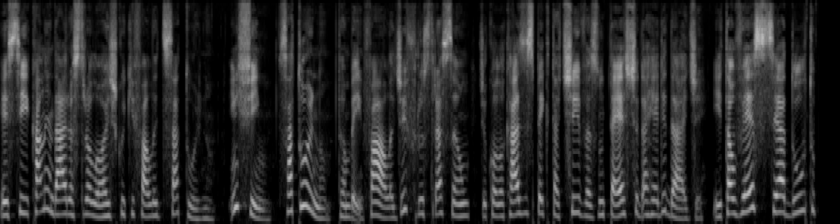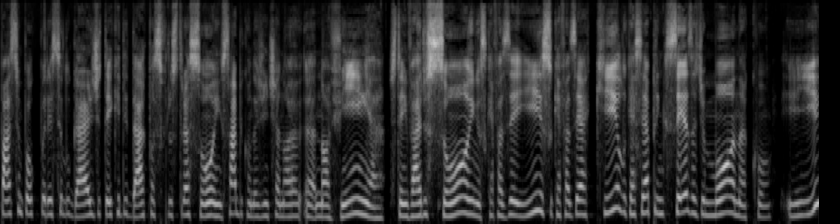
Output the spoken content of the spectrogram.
esse calendário astrológico que fala de Saturno. Enfim, Saturno também fala de frustração, de colocar as expectativas no teste da realidade. E talvez ser adulto passe um pouco por esse lugar de ter que lidar com as frustrações, sabe? Quando a gente é, é novinha, a gente tem vários sonhos, quer fazer isso, quer fazer aquilo, quer ser a princesa de Mônaco. E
